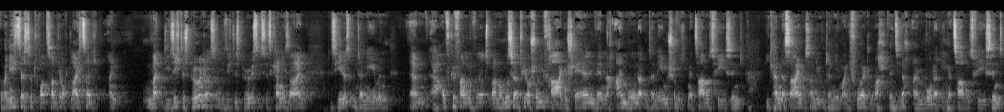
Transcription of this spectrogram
Aber nichtsdestotrotz habe ich auch gleichzeitig ein, die Sicht des Bürgers. Und die Sicht des Bürgers ist, es kann nicht sein, dass jedes Unternehmen ähm, äh, aufgefangen wird, weil man muss ja natürlich auch schon die Frage stellen, wenn nach einem Monat Unternehmen schon nicht mehr zahlungsfähig sind, wie kann das sein? Was haben die Unternehmen eigentlich vorher gemacht, wenn sie nach einem Monat nicht mehr zahlungsfähig sind?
